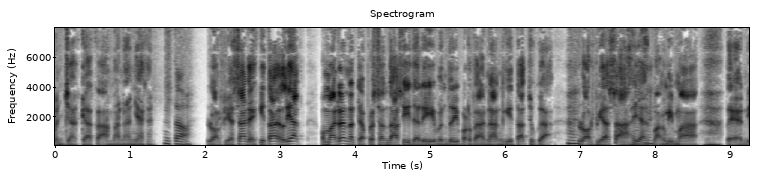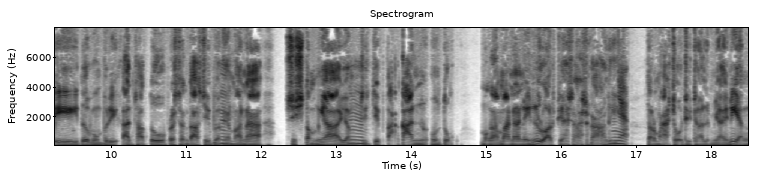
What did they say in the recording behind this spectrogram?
menjaga keamanannya kan. Betul. Luar biasa deh. Kita lihat kemarin ada presentasi dari Menteri Pertahanan kita juga luar biasa ya. Panglima TNI itu memberikan satu presentasi bagaimana sistemnya yang diciptakan untuk pengamanan ini luar biasa sekali. Ya. Termasuk di dalamnya ini yang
